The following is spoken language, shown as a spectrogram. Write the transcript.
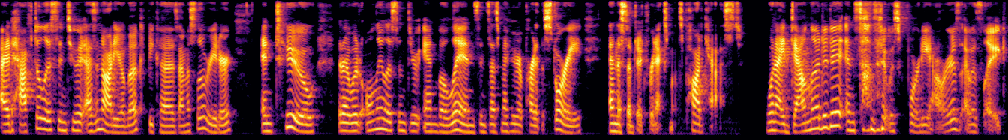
I'd have to listen to it as an audiobook because I'm a slow reader, and two, that I would only listen through Anne Boleyn since that's my favorite part of the story and the subject for next month's podcast. When I downloaded it and saw that it was 40 hours, I was like,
